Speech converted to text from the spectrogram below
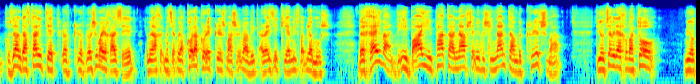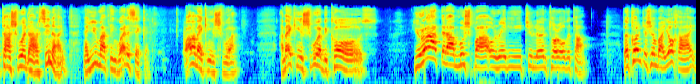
Because then Daftali Tet, Rav Shimon Bar Yochai said, in Masechet Menachot, Kol HaKorek Kriyashma Shachrit v'Arvit, Arei Ze Kiyem Mitzvat Yamush. וכיוון דאי פתר נפשי ושיננתם בקריאת שמע, דיוצא בידי חובתו מאותה שבוע דהר סיני. Now you might think, wait a second. Why am I making a shvua? I'm making a shvua because you're right that I'm mushba already to learn Torah all the time. But according to Shimon Bar Yochai,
